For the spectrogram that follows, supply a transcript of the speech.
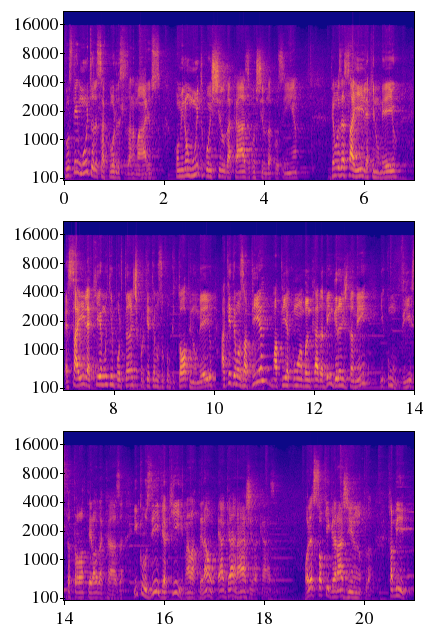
Gostei muito dessa cor desses armários. Combinou muito com o estilo da casa, com o estilo da cozinha. Temos essa ilha aqui no meio. Essa ilha aqui é muito importante porque temos o cooktop no meio. Aqui temos a pia, uma pia com uma bancada bem grande também e com vista para a lateral da casa. Inclusive aqui na lateral é a garagem da casa. Olha só que garagem ampla. Cabe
